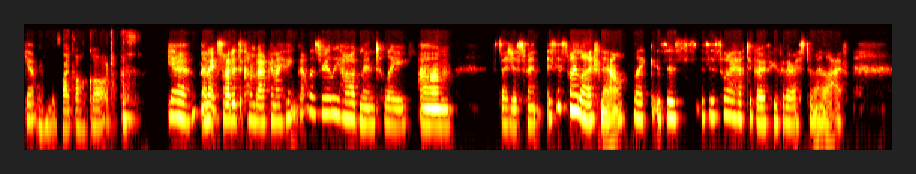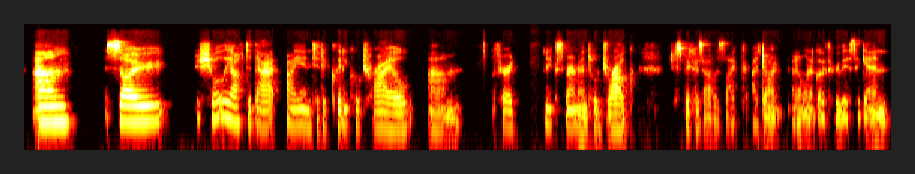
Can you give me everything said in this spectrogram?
Yeah. And it's like, oh God. Yeah. And it started to come back. And I think that was really hard mentally. Um, because I just went, is this my life now? Like, is this is this what I have to go through for the rest of my life? Um, so shortly after that, I entered a clinical trial um, for a, an experimental drug, just because I was like, I don't, I don't want to go through this again.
